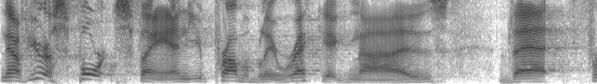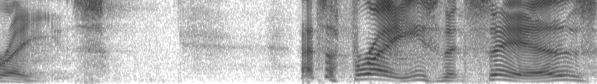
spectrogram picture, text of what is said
Now, if you're a sports fan, you probably recognize that phrase. That's a phrase that says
